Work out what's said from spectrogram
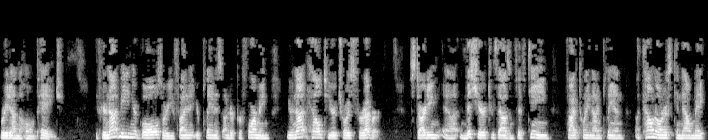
right on the home page. If you're not meeting your goals or you find that your plan is underperforming, you're not held to your choice forever. Starting uh, in this year, 2015, 529 plan account owners can now make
